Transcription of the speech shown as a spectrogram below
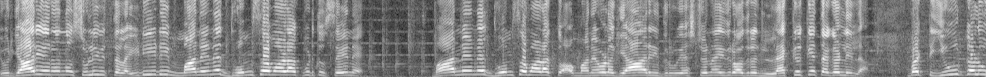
ಇವ್ರು ಯಾರ್ಯಾರೋ ಅನ್ನೋ ಸುಳಿವಿತ್ತಲ್ಲ. ಇಡೀ ಇಡೀ ಮನೆನೇ ಧ್ವಂಸ ಮಾಡಾಕ್ಬಿಡ್ತು ಸೇನೆ. ಮನೆನೇ ಧ್ವಂಸ ಮಾಡಾಕ್ತು. ಆ ಮನೆಯೊಳಗೆ ಯಾರಿದ್ರು, ಎಷ್ಟು ಜನ ಇದ್ರು ಅದ್ರ ಲೆಕ್ಕಕ್ಕೆ ತಗೊಳ್ಳಿಲ್ಲ. ಬಟ್ ಇವ್ರುಗಳು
